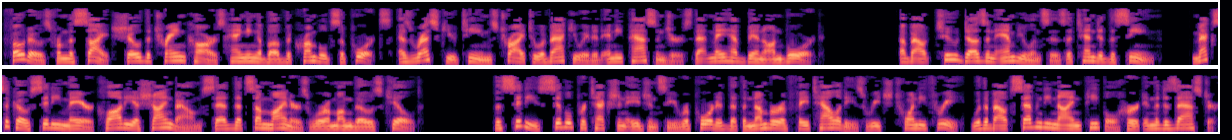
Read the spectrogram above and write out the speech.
Photos from the site show the train cars hanging above the crumbled supports, as rescue teams try to evacuate any passengers that may have been on board. About two dozen ambulances attended the scene. Mexico City Mayor Claudia Sheinbaum said that some minors were among those killed. The city's Civil Protection Agency reported that the number of fatalities reached 23, with about 79 people hurt in the disaster.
